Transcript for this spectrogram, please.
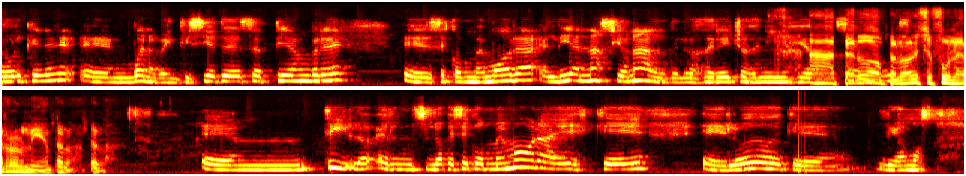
porque, eh, bueno, 27 de septiembre eh, se conmemora el Día Nacional de los Derechos de Niños y Adolescentes. Ah, perdón, perdón, ese fue un error mío, perdón, perdón. Em, sí, lo, que se conmemora es que eh, luego de que, digamos,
